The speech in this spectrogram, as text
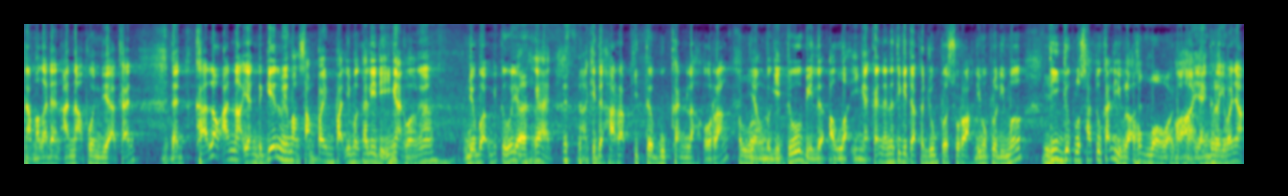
Nak marah dan anak pun dia akan. Dan kalau anak yang degil memang sampai 4 5 kali diingat orangnya dia buat begitu je kan? Ha, kita harap kita bukanlah orang Allah. yang begitu bila Allah ingatkan. Dan nanti kita akan jumpa surah 55 ya. 31 kali pula. Allah ha, yang itu lagi banyak.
